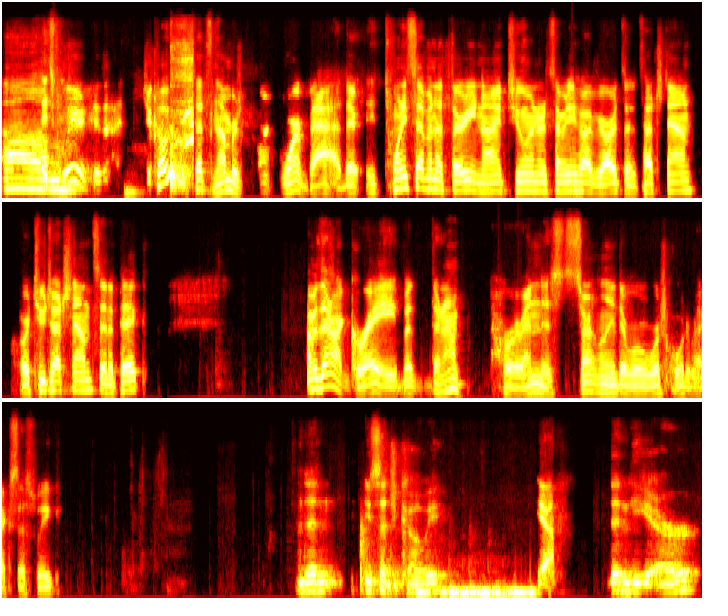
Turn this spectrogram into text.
Um, it's weird because Jacoby Brissett's numbers weren't, weren't bad. They're 27 to 39, 275 yards and a touchdown, or two touchdowns and a pick. I mean, they're not great, but they're not horrendous. Certainly, there were worse quarterbacks this week. Didn't you said Jacoby? Yeah. Didn't he get hurt?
